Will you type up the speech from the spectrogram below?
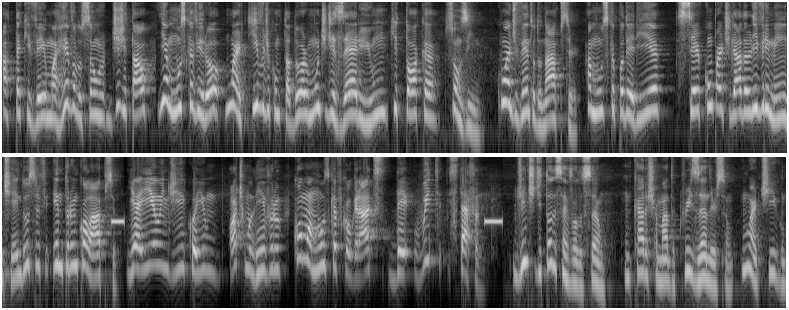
até que veio uma revolução digital e a música virou um arquivo de computador, um monte de 0 e 1 um, que toca sonzinho. Com o advento do Napster, a música poderia ser compartilhada livremente. A indústria entrou em colapso. E aí eu indico aí um ótimo livro, Como a Música Ficou Grátis, de Whit Stephan. Diante de toda essa revolução, um cara chamado Chris Anderson, em um artigo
